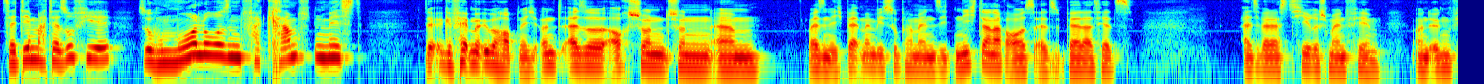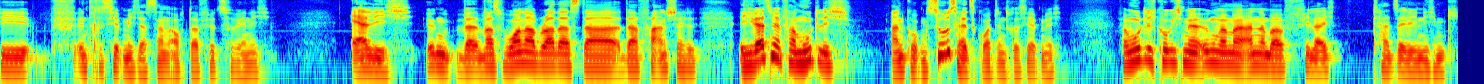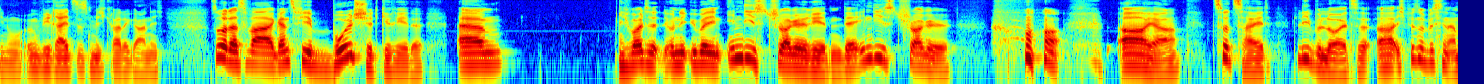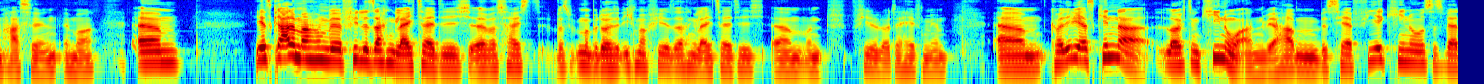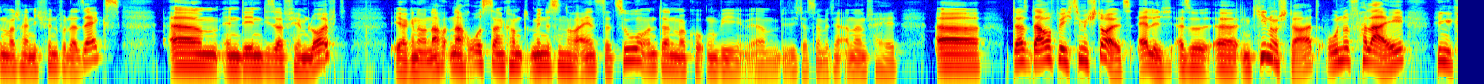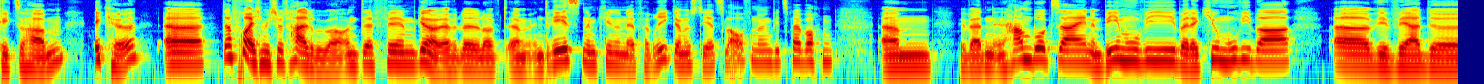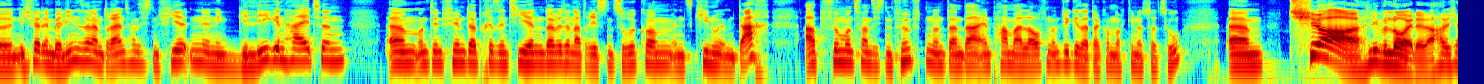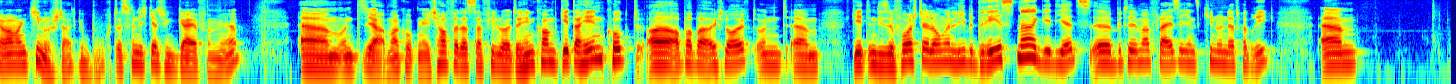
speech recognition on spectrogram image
seitdem macht er so viel so humorlosen, verkrampften Mist. Der gefällt mir überhaupt nicht. Und also auch schon, schon, ähm, weiß ich nicht, Batman wie Superman sieht nicht danach aus, als wäre das jetzt, als wäre das tierisch mein Film. Und irgendwie interessiert mich das dann auch dafür zu wenig. Ehrlich, was Warner Brothers da, da veranstaltet. Ich werde es mir vermutlich angucken. Suicide Squad interessiert mich. Vermutlich gucke ich es mir irgendwann mal an, aber vielleicht tatsächlich nicht im Kino. Irgendwie reizt es mich gerade gar nicht. So, das war ganz viel Bullshit-Gerede. Ähm, ich wollte über den Indie-Struggle reden. Der Indie-Struggle. Oh, ja, zurzeit, liebe Leute, äh, ich bin so ein bisschen am Hasseln immer. Ähm, jetzt gerade machen wir viele Sachen gleichzeitig, äh, was heißt, was immer bedeutet, ich mache viele Sachen gleichzeitig ähm, und viele Leute helfen mir. Ähm, Cordelias Kinder läuft im Kino an. Wir haben bisher vier Kinos, es werden wahrscheinlich fünf oder sechs, ähm, in denen dieser Film läuft. Ja, genau. Nach, nach Ostern kommt mindestens noch eins dazu und dann mal gucken, wie, ähm, wie sich das dann mit den anderen verhält. Äh, das, darauf bin ich ziemlich stolz, ehrlich. Also äh, einen Kinostart ohne Verleih hingekriegt zu haben, Icke, äh, da freue ich mich total drüber. Und der Film, genau, der, der läuft ähm, in Dresden im Kino in der Fabrik, der müsste jetzt laufen, irgendwie zwei Wochen. Ähm, wir werden in Hamburg sein, im B-Movie, bei der Q-Movie Bar. Äh, wir werden, ich werde in Berlin sein am 23.04. in den Gelegenheiten ähm, und den Film da präsentieren. Und dann wird er nach Dresden zurückkommen ins Kino im Dach ab 25.05. und dann da ein paar Mal laufen. Und wie gesagt, da kommen noch Kinos dazu. Ähm, tja, liebe Leute, da habe ich aber mal einen Kinostart gebucht. Das finde ich ganz schön geil von mir. Ähm, und ja, mal gucken. Ich hoffe, dass da viele Leute hinkommen. Geht da hin, guckt, äh, ob er bei euch läuft und ähm, geht in diese Vorstellungen. Liebe Dresdner, geht jetzt äh, bitte immer fleißig ins Kino in der Fabrik. Ähm,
